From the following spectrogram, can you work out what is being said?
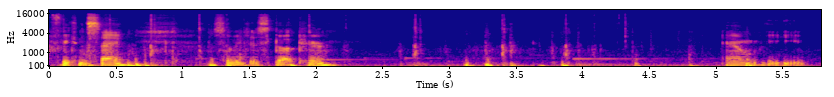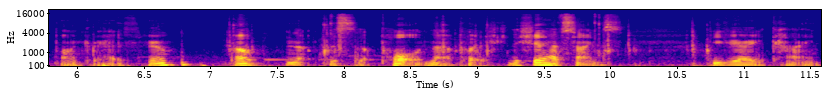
if we can say. So we just go up here. And we bonk our head through. Oh, no, this is a pull, not a push. They should have signs. Be very kind.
